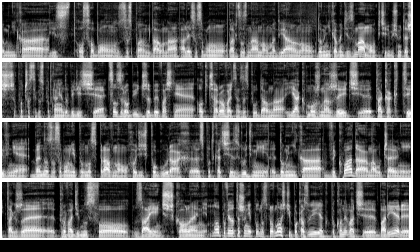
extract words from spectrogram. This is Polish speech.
Dominika jest osobą z zespołem Downa, ale jest osobą bardzo znaną, medialną. Dominika będzie z mamą. Chcielibyśmy też podczas tego spotkania dowiedzieć się, co zrobić, żeby właśnie odczarować ten zespół Downa, jak można żyć e, tak aktywnie, będąc osobą niepełnosprawną, chodzić po górach, e, spotkać się z ludźmi. Dominika wykłada na uczelni, także e, prowadzi mnóstwo zajęć, szkoleń, no opowiada też o niepełnosprawności, pokazuje jak pokonywać bariery.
